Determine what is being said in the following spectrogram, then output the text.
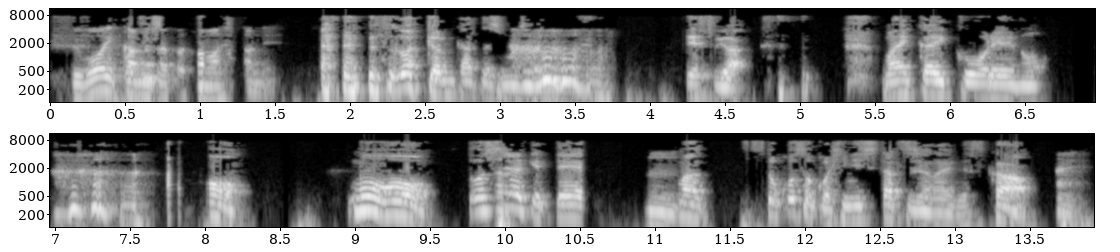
すごい髪型しましたね。すごい髪型しました、ね。ですが、毎回恒例の。もう、もう、年明けて、うん。まあ、そこそこ日にち経つじゃないですか。はい。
